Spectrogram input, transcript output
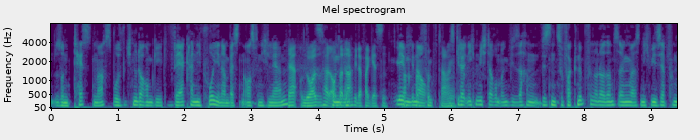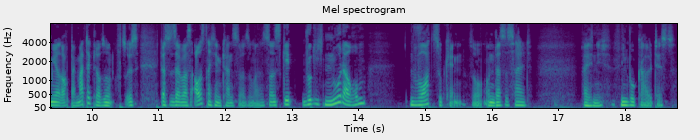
so ein Test machst, wo es wirklich nur darum geht, wer kann die Folien am besten auswendig lernen. Ja, und du hast es halt auch Und danach dann- wieder vergessen. Eben, nach, genau. Nach fünf Tagen. Es geht halt nicht, nicht darum, irgendwie Sachen, Wissen zu verknüpfen oder sonst irgendwas, nicht wie es ja von mir auch bei Mathe-Klausuren oft so ist, dass du selber was ausrechnen kannst oder sowas, sondern es geht wirklich nur darum, ein Wort zu kennen. So. Und das ist halt, weiß ich nicht, wie ein Vokaltest.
